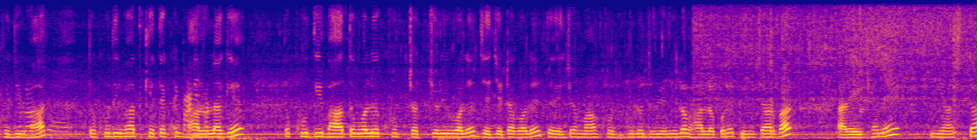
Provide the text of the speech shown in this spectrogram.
খুদির ভাত। তো খুদির ভাত খেতে খুব ভালো লাগে। তো খুদি ভাতও বলে, খুদ চচ্চড়ি বলে, যে যেটা বলে, তো এই যে মা খুদগুলো ধুয়ে নিল ভালো করে তিন চারবার। আর এইখানে পেঁয়াজটা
